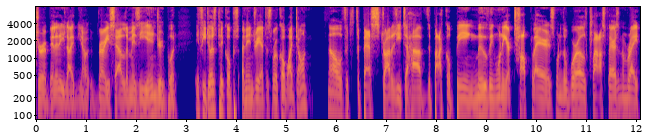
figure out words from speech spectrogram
durability. Like, you know, very seldom is he injured, but if he does pick up an injury at this World Cup, I don't know if it's the best strategy to have the backup being moving one of your top players, one of the world class players at number eight,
